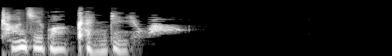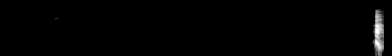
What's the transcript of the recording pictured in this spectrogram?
长吉光肯定有啊！啊，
